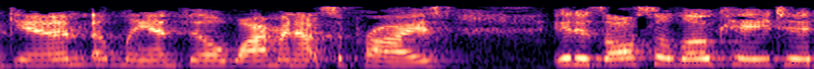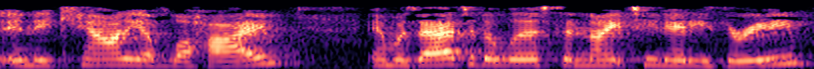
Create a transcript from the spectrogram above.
Again, a landfill. Why am I not surprised? It is also located in the county of Lehigh and was added to the list in 1983.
